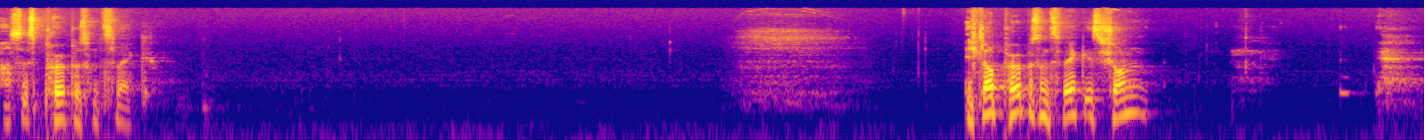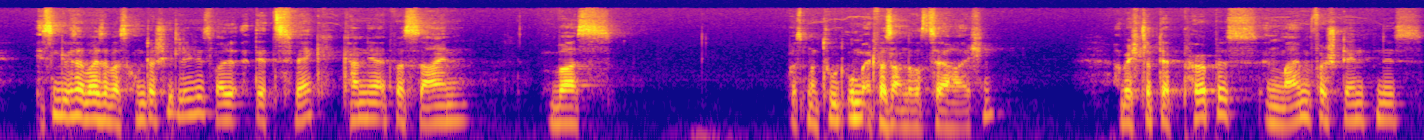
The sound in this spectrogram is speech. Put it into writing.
Was ist Purpose und Zweck? Ich glaube, Purpose und Zweck ist schon, ist in gewisser Weise was Unterschiedliches, weil der Zweck kann ja etwas sein, was, was man tut, um etwas anderes zu erreichen. Aber ich glaube, der Purpose in meinem Verständnis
